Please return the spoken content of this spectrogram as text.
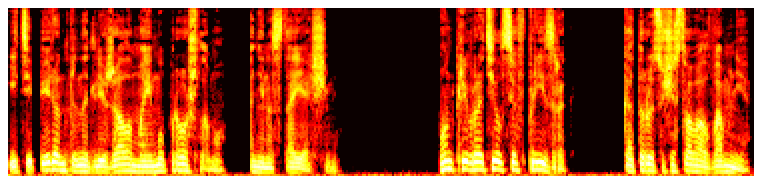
и теперь он принадлежал моему прошлому, а не настоящему. Он превратился в призрак, который существовал во мне,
